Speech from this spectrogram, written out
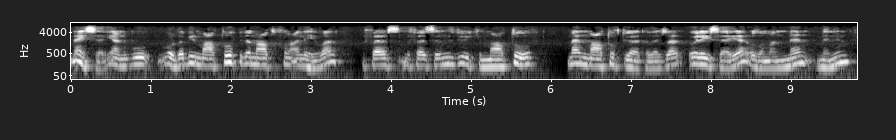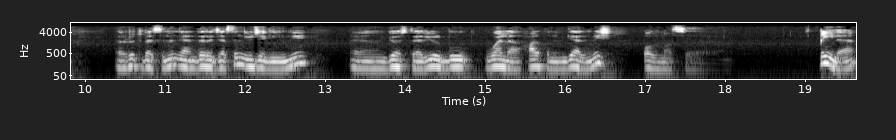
Neyse yani bu burada bir matuf bir de matufun aleyhi var. Müfessirimiz diyor ki matuf men matuf diyor arkadaşlar. Öyleyse eğer o zaman men menin e, rütbesinin yani derecesinin yüceliğini e, gösteriyor bu vela harfinin gelmiş olması. Gile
